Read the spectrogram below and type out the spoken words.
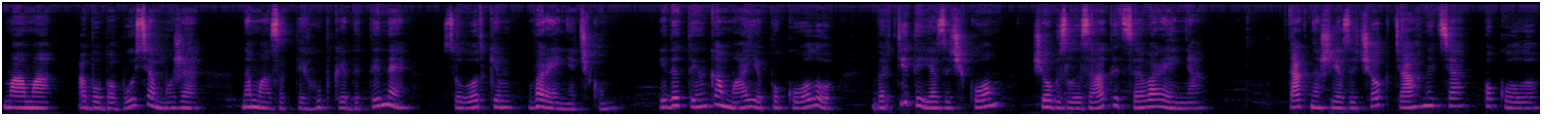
Мама або бабуся може намазати губки дитини солодким варенячком. І дитинка має по колу вертіти язичком, щоб злизати це варення. Так наш язичок тягнеться по колу.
